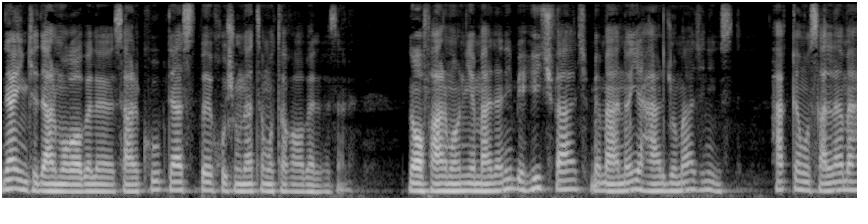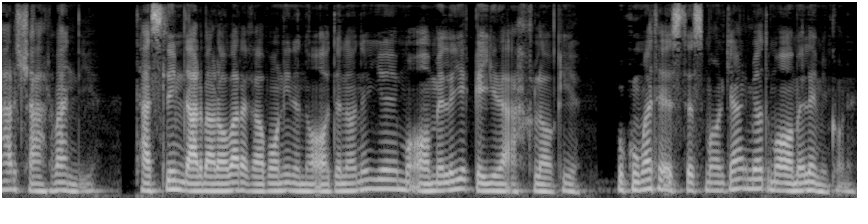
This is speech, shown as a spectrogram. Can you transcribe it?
نه اینکه در مقابل سرکوب دست به خشونت متقابل بزنه. نافرمانی مدنی به هیچ وجه به معنای هرج و نیست. حق مسلم هر تسلیم در برابر قوانین ناعادلانه یه معامله غیر اخلاقیه. حکومت استثمارگر میاد معامله می‌کنه.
